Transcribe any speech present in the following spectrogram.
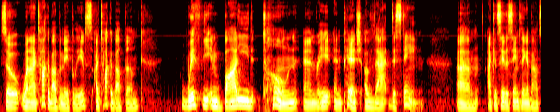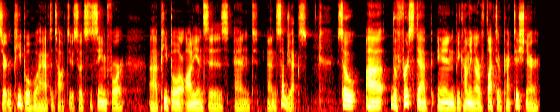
So when I talk about the Maple Leafs, I talk about them with the embodied tone and rate and pitch of that disdain. Um, I could say the same thing about certain people who I have to talk to. So it's the same for uh, people or audiences and and subjects. So uh, the first step in becoming a reflective practitioner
